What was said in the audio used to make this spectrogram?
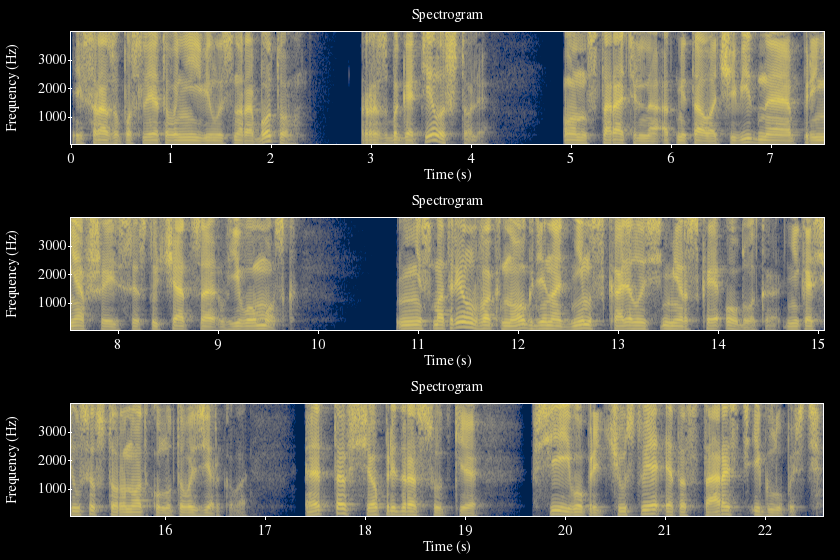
И сразу после этого не явилась на работу? Разбогатела, что ли? Он старательно отметал очевидное, принявшееся стучаться в его мозг. Не смотрел в окно, где над ним скалилось мерзкое облако, не косился в сторону отколотого зеркала. Это все предрассудки. Все его предчувствия – это старость и глупость.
